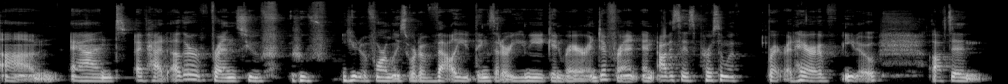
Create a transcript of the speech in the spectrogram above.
Um, and I've had other friends who've, who've uniformly sort of valued things that are unique and rare and different. And obviously as a person with bright red hair, I've, you know, often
